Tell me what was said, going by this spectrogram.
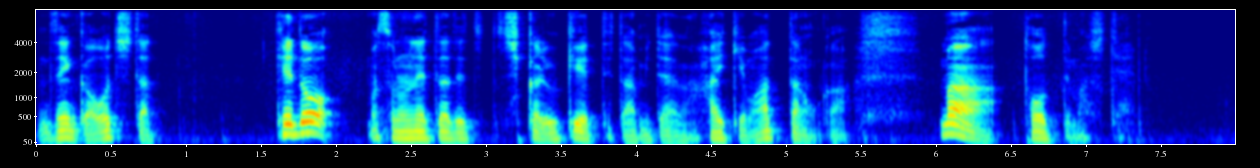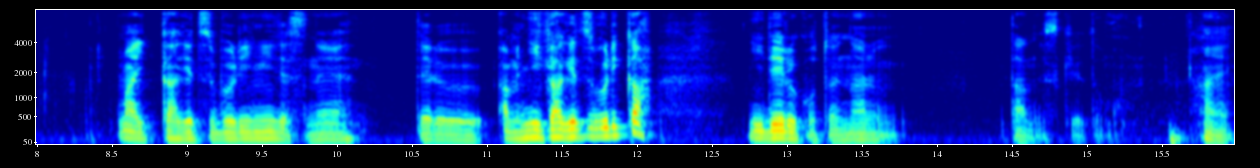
前回落ちたけど、まあそのネタでしっかり受けてたみたいな背景もあったのか、まあ、通ってまして。まあ1ヶ月ぶりにですね、出る、あ、2ヶ月ぶりか、に出ることになる、たんですけれども。はい。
